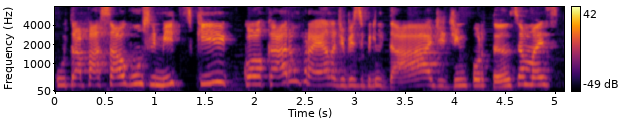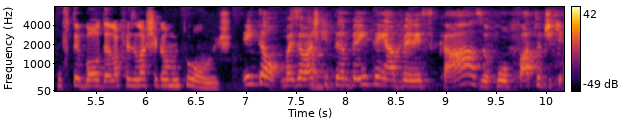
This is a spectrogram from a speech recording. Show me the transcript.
ultrapassar alguns limites que colocaram para ela de visibilidade, de importância, mas o futebol dela fez ela chegar muito longe. Então, mas eu acho que também tem a ver nesse caso com o fato de que,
